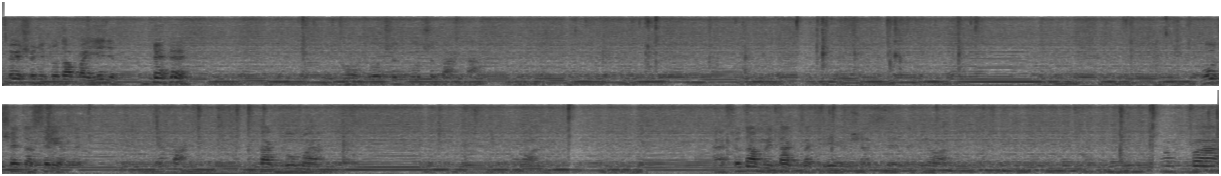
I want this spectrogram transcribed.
А то еще не туда поедет. Вот, лучше, лучше так, да. лучше это срезать. Я так, так думаю. Вот. А сюда мы и так заклеим сейчас это дело. Опа.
